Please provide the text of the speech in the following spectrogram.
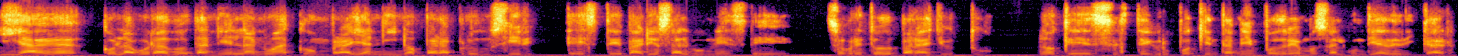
Y ha colaborado Daniel Lanois con Brian Eno para producir este, varios álbumes de, sobre todo para YouTube, ¿no? Que es este grupo a quien también podremos algún día dedicar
